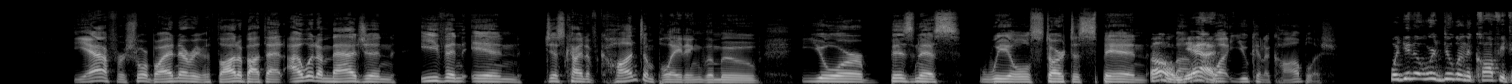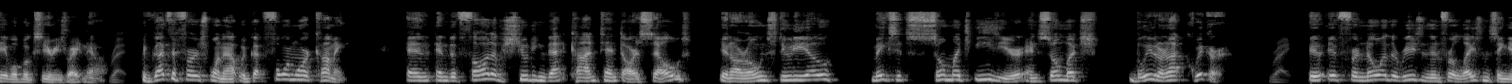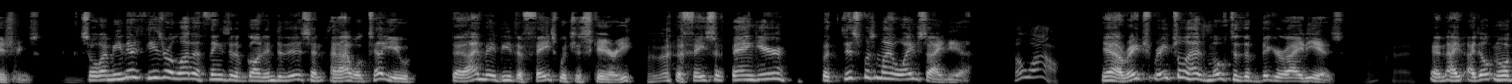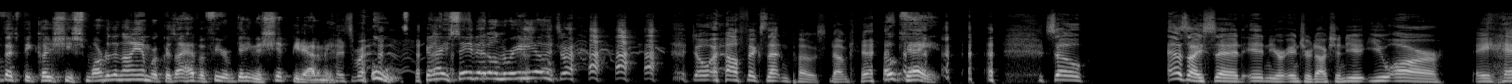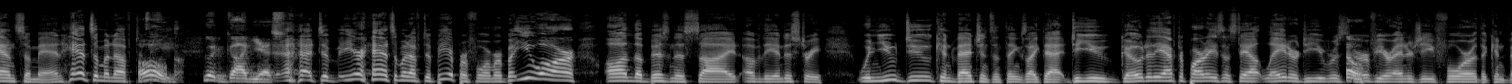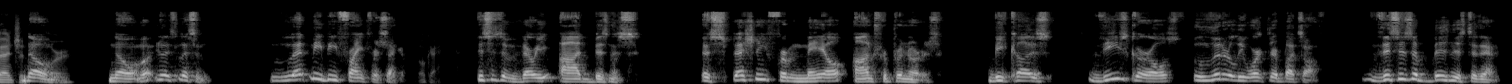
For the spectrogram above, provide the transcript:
Yeah, for sure. But I never even thought about that. I would imagine, even in just kind of contemplating the move, your business wheels start to spin. Oh, about yeah. what you can accomplish. Well, you know, we're doing the coffee table book series right now. Right. We've got the first one out. We've got four more coming. And and the thought of shooting that content ourselves in our own studio makes it so much easier and so much, believe it or not, quicker. Right. if, if for no other reason than for licensing issues. Mm-hmm. So, I mean, there's, these are a lot of things that have gone into this. And, and I will tell you that I may be the face, which is scary, the face of FanGear, but this was my wife's idea. oh wow. Yeah, Rachel, Rachel has most of the bigger ideas. And I, I don't know if that's because she's smarter than I am or because I have a fear of getting the shit beat out of me. That's right. Oh, can I say that on the radio? That's right. Don't worry, I'll fix that in post. No. Okay. So, as I said in your introduction, you you are a handsome man, handsome enough to Oh, be good God, yes. to be, you're handsome enough to be a performer, but you are on the business side of the industry. When you do conventions and things like that, do you go to the after parties and stay out late, or do you reserve your energy for the convention No. floor? No, listen, let me be frank for a second. Okay. This is a very odd business, especially for male entrepreneurs, because these girls literally work their butts off. This is a business to them.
